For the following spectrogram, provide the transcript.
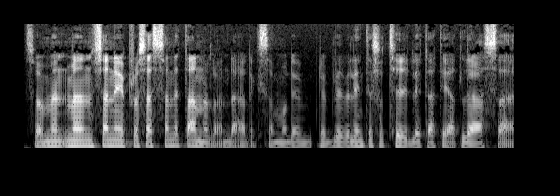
Så, men, men sen är processen lite annorlunda. Liksom, och det, det blir väl inte så tydligt att det är att lösa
